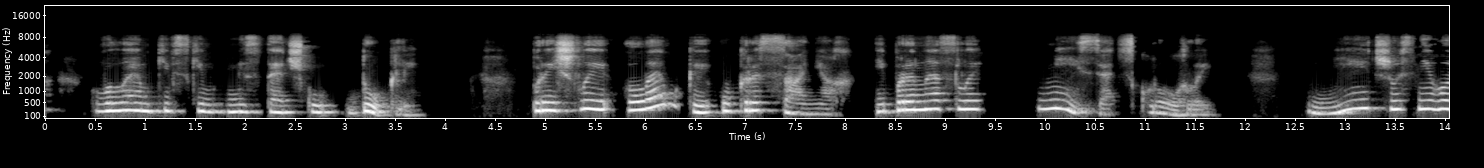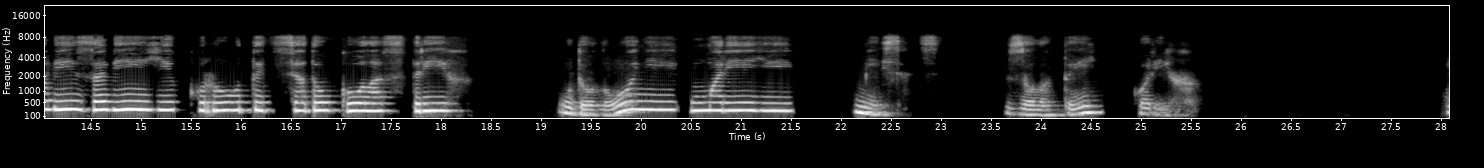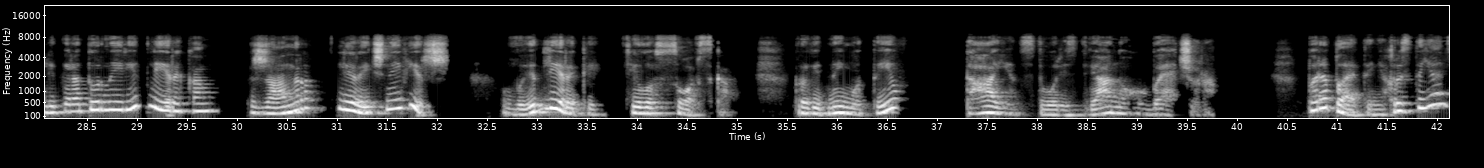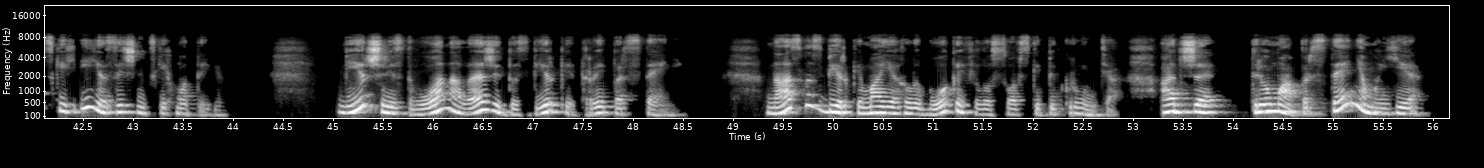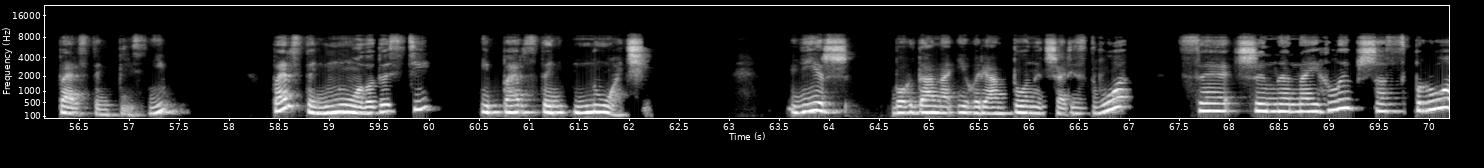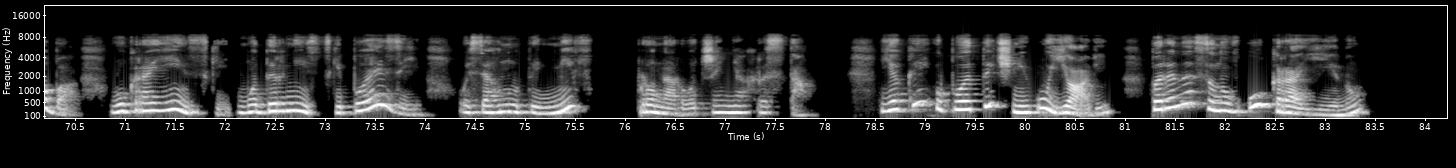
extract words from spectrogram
в Лемківськім містечку Дуклі. Прийшли лемки у кресанях і принесли місяць круглий. Ніч у сніговій завії крутиться довкола стріх. У долоні у Марії місяць, золотий горіх. Літературний рід лірика, жанр ліричний вірш, вид лірики філософська, провідний мотив таїнство різдвяного вечора, переплетення християнських і язичницьких мотивів. Вірш Різдво належить до збірки Три перстені. Назва збірки має глибоке філософське підґрунтя, адже трьома перстенями є перстень пісні перстень молодості і перстень ночі. Вірш Богдана Ігоря Антонича Різдво це чи не найглибша спроба в українській модерністській поезії осягнути міф про народження Христа, який у поетичній уяві перенесено в Україну,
